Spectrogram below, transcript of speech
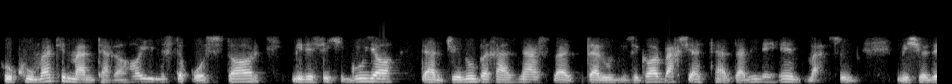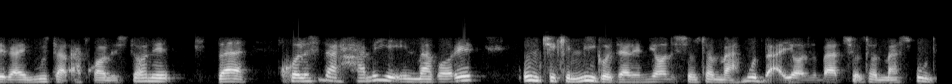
حکومت منطقه هایی مثل قستار می‌رسه که گویا در جنوب غزنه است و در اون روزگار بخشی از سرزمین هند محسوب می‌شده و امروز در افغانستان و خلاصه در همه این موارد اون چه که میگذره میان سلطان محمود و عیاز و بعد سلطان مسعود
